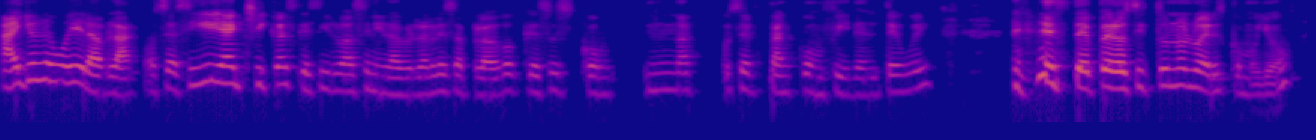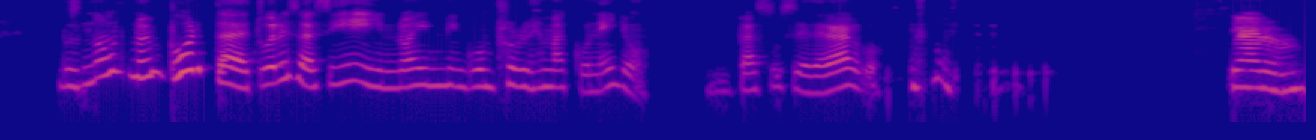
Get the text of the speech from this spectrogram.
ay, yo le voy a ir a hablar, o sea, sí hay chicas que sí lo hacen y la verdad les aplaudo que eso es con ser tan confidente, güey, este, pero si tú no lo eres como yo, pues no, no importa, tú eres así y no hay ningún problema con ello, va a suceder algo. Claro,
